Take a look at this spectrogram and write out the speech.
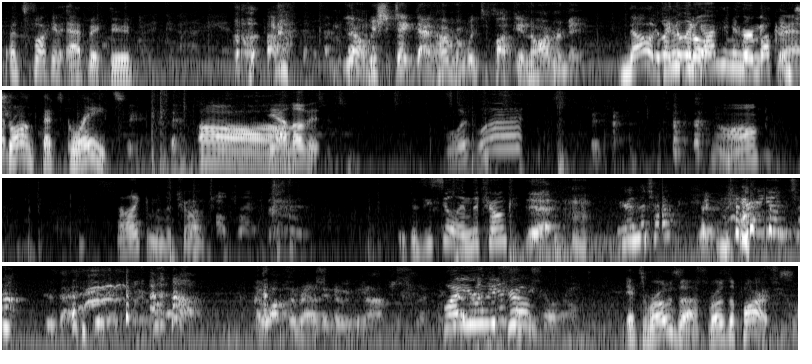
That's fucking epic, dude. Yo, we should take that Hummer with the fucking armament. No, You're dude, like a we got him in the fucking crab. trunk. That's great. Oh. Yeah, I love it. What? What? Aw. I like him in the trunk. Upright. Is he still in the trunk? Yeah. You're in the trunk? Yeah. Why are you in the trunk? Because I. Oh. I walked around and there was an option. so I picked Why are you in the trunk? I can go. It's Rosa. Rosa Parks.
